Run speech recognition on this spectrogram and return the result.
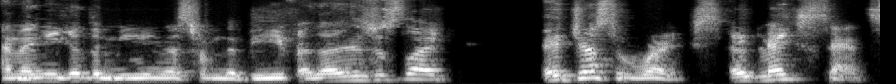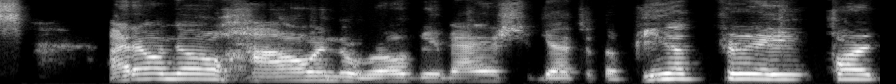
and then you get the meatiness from the beef, and then it's just like it just works. It makes sense. I don't know how in the world we managed to get to the peanut curry part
